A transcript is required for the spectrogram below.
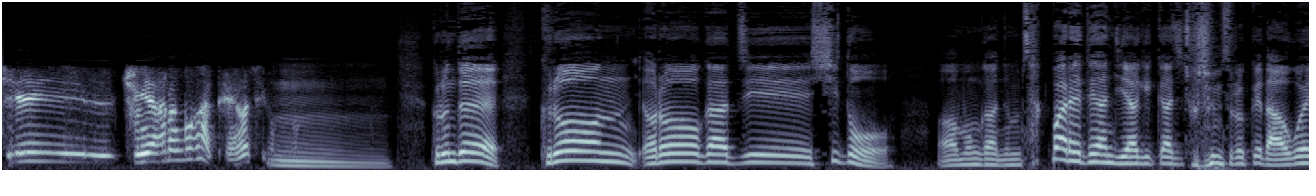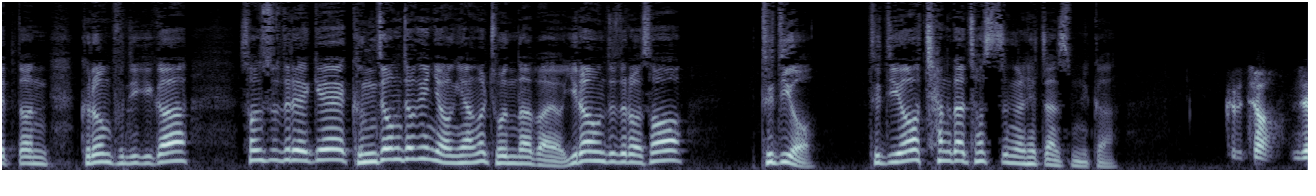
질 중에 하나인 것 같아요, 지금. 음, 그런데 그런 여러 가지 시도, 어, 뭔가 좀 삭발에 대한 이야기까지 조심스럽게 나오고 했던 그런 분위기가 선수들에게 긍정적인 영향을 줬나 봐요. 2라운드 들어서 드디어, 드디어 창단 첫 승을 했지 않습니까? 그렇죠. 이제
